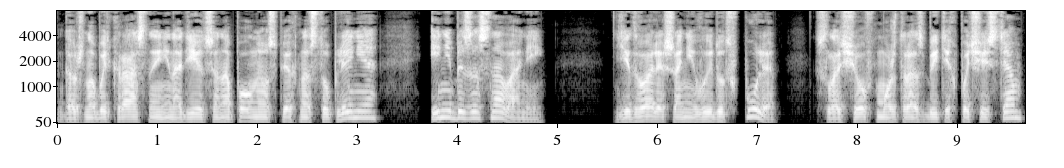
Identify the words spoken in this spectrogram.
Должно быть, красные не надеются на полный успех наступления и не без оснований. Едва лишь они выйдут в поле, Слащев может разбить их по частям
